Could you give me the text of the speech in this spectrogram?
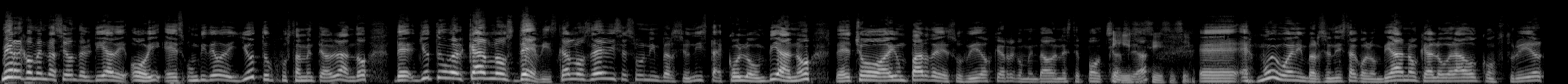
Mi recomendación del día de hoy es un video de YouTube, justamente hablando, del youtuber Carlos Davis. Carlos Davis es un inversionista colombiano, de hecho hay un par de sus videos que he recomendado en este podcast. Sí, ¿ya? sí, sí, sí. sí. Eh, es muy buen inversionista colombiano que ha logrado construir,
